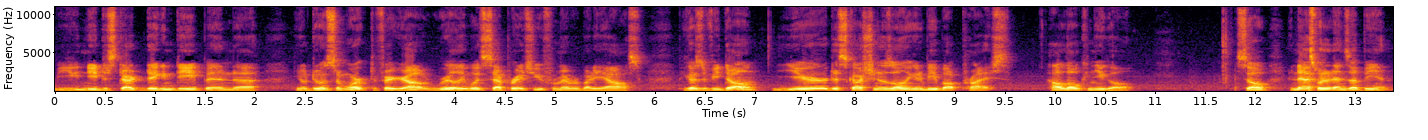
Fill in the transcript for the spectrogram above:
you need to start digging deep and, uh, you know, doing some work to figure out really what separates you from everybody else. Because if you don't, your discussion is only going to be about price. How low can you go? So, and that's what it ends up being.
